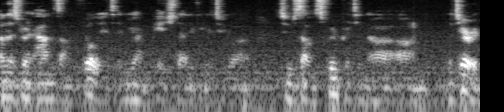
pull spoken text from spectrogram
unless you're an Amazon affiliate and you have a page dedicated to uh, to sell the screen printing uh, um, material.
